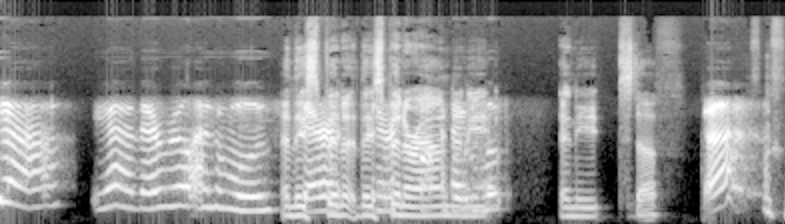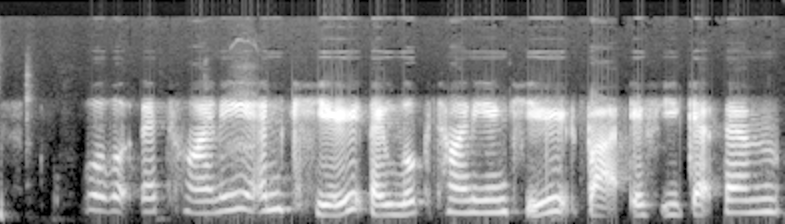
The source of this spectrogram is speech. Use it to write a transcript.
yeah, yeah, they're real animals. and they They're- spin they spin around they and eat, look and eat stuff. well, look, they're tiny and cute. They look tiny and cute, but if you get them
